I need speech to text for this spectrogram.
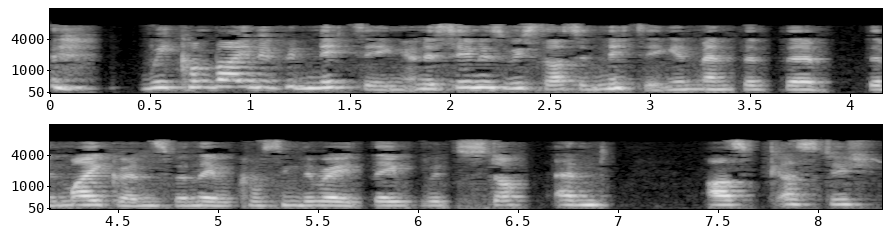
we combined it with knitting, and as soon as we started knitting, it meant that the, the migrants, when they were crossing the road, they would stop and ask us to. Sh-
